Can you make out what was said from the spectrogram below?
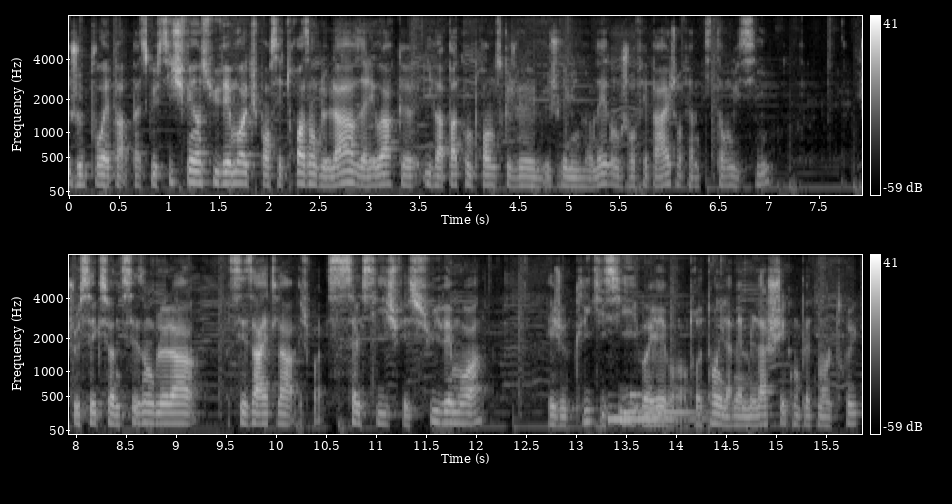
je ne pourrais pas. Parce que si je fais un suivez-moi et que je prends ces trois angles-là, vous allez voir qu'il va pas comprendre ce que je vais, lui demander. Donc je refais pareil, je refais un petit angle ici. Je sélectionne ces angles-là, ces arêtes-là. Celle-ci, je fais suivez-moi. Et je clique ici. Vous voyez, entre-temps, il a même lâché complètement le truc.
